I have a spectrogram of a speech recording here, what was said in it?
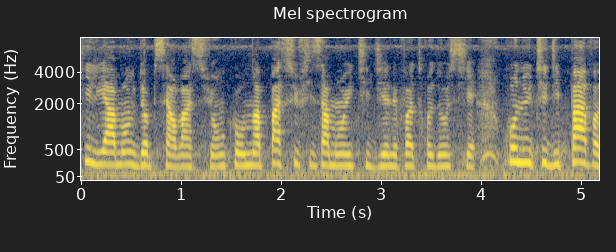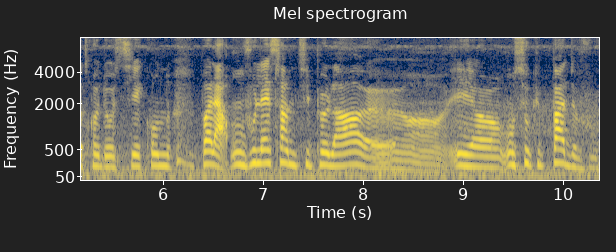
qu'il y a manque d'observation, qu'on n'a pas suffisamment étudié votre dossier, qu'on n'étudie pas votre dossier, qu'on voilà, on vous laisse un petit peu là euh, et euh, on ne s'occupe pas de vous.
